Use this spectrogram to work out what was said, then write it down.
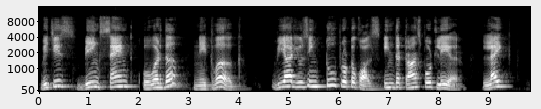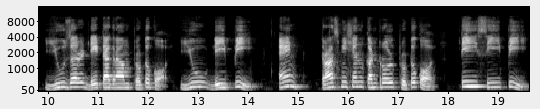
which is being sent over the network. We are using two protocols in the transport layer like User Datagram Protocol UDP and Transmission Control Protocol TCP.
